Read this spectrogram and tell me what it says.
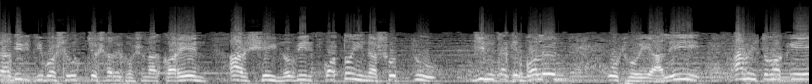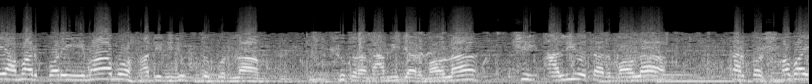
গাদির দিবসে উচ্চস্বরে ঘোষণা করেন, আর সেই নবীর কতই না শত্রু, যিনি তাকে বলেন, ওঠো হে আলী, আমি তোমাকে আমার পরে ইমাম ও হাদি নিযুক্ত করলাম। সুতরাং আমি যার মাওলা, সেই আলীও তার মাওলা। তারপর সবাই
